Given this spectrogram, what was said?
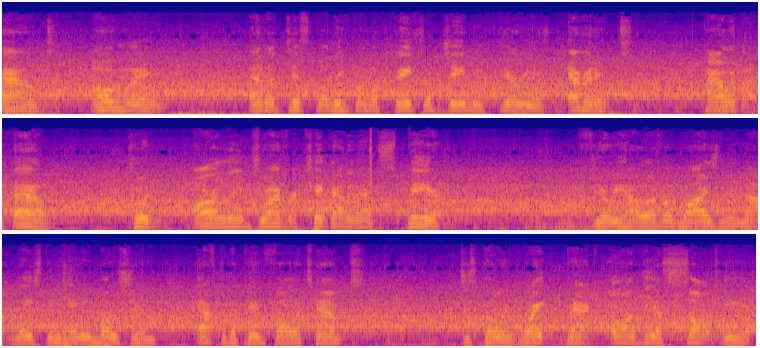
count only and the disbelief on the face of Jamie Fury is evident. How in the hell could Arlene Driver kick out of that spear? Fury, however, wisely not wasting any motion after the pinfall attempt. Just going right back on the assault here.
